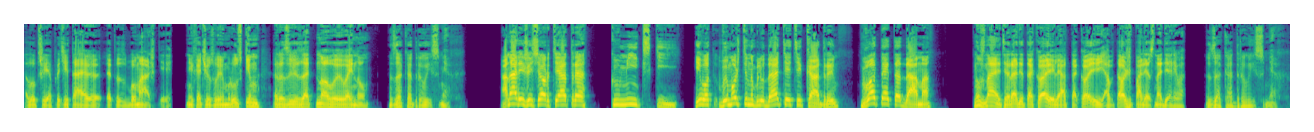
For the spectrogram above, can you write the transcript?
лучше я прочитаю это с бумажки. Не хочу своим русским развязать новую войну. Закадровый смех. Она режиссер театра Кумикский. И вот вы можете наблюдать эти кадры. Вот эта дама. Ну, знаете, ради такой или от такой я бы тоже полез на дерево. Закадровый смех.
